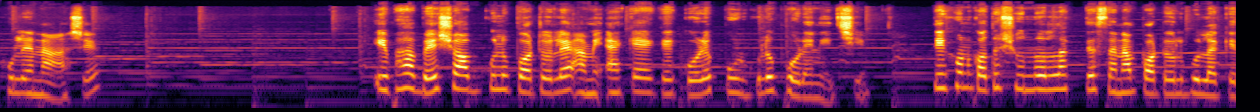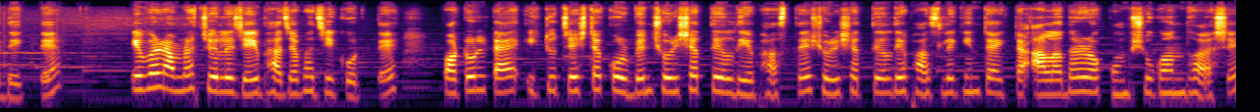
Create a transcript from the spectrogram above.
খুলে না আসে। এভাবে সবগুলো পটলে আমি একে একে করে পুরগুলো ভরে নিচ্ছি। দেখুন কত সুন্দর লাগতেছে না পটলগুলাকে দেখতে। এবার আমরা চলে যাই ভাজাভাজি করতে। পটলটা একটু চেষ্টা করবেন সরিষার তেল দিয়ে ভাজতে। সরিষার তেল দিয়ে ভাজলে কিন্তু একটা আলাদা রকম সুগন্ধ আসে।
